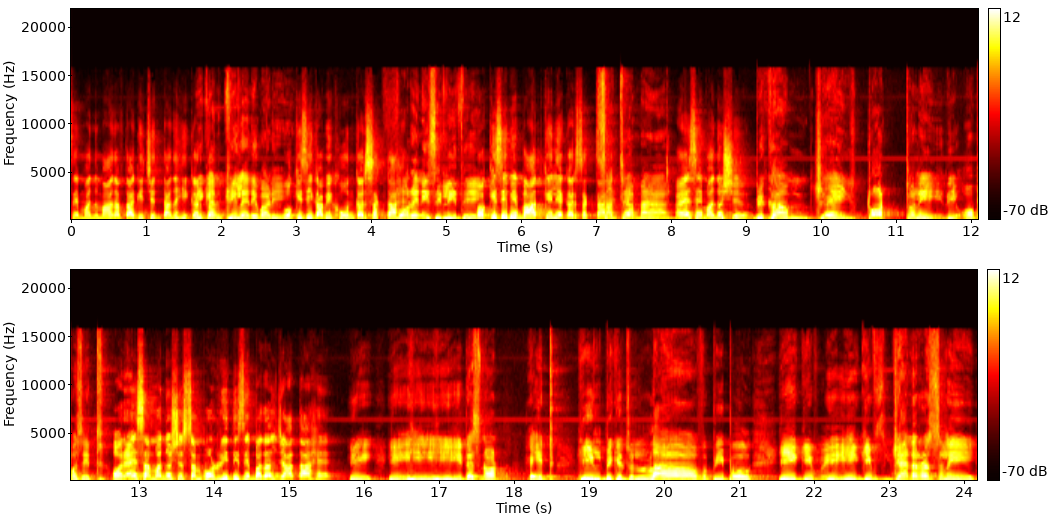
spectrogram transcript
से मन मानवता की चिंता नहीं He करता। can kill anybody. वो किसी का भी खून कर सकता for है any silly thing. और किसी भी बात के लिए कर सकता है। Such a man ऐसे मनुष्य become changed totally the opposite. और ऐसा मनुष्य संपूर्ण रीति से बदल जाता है। He, he, he, he, does not hate. He begins to love people. He, give, he, he gives generously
